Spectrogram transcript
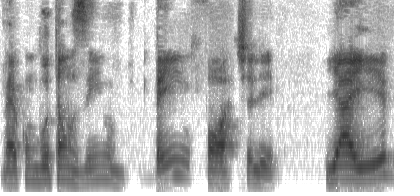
né? Com um botãozinho bem forte ali. E aí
